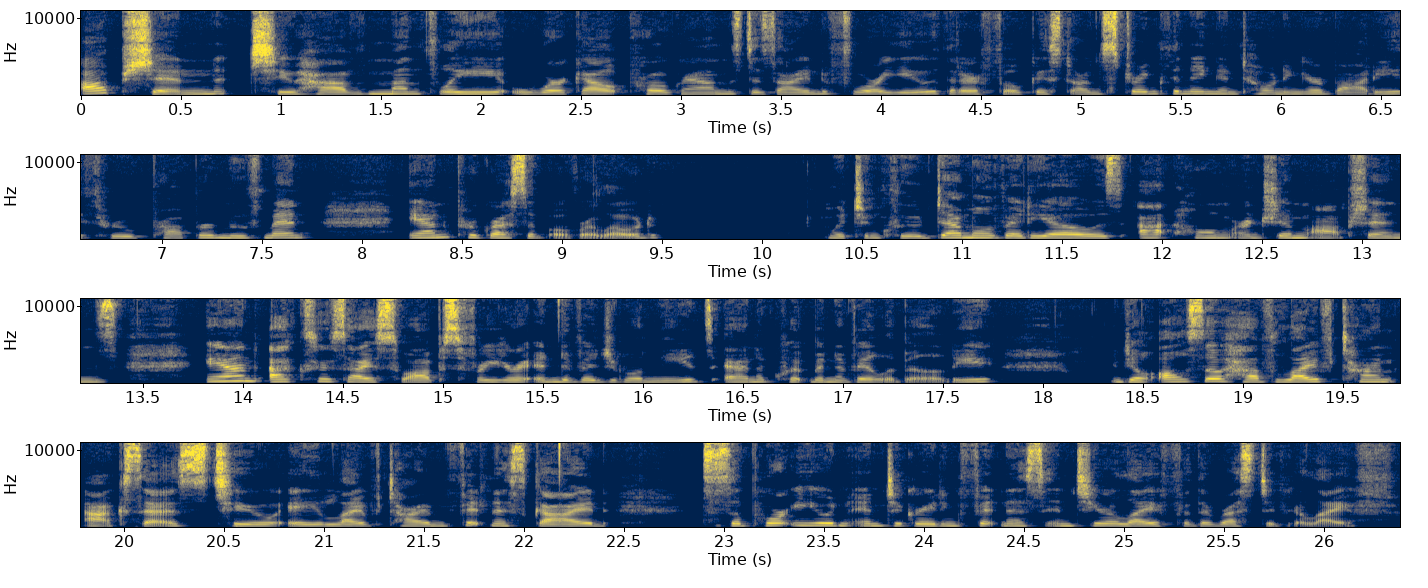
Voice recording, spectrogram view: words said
option to have monthly workout programs designed for you that are focused on strengthening and toning your body through proper movement and progressive overload which include demo videos, at home or gym options, and exercise swaps for your individual needs and equipment availability. You'll also have lifetime access to a lifetime fitness guide to support you in integrating fitness into your life for the rest of your life.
